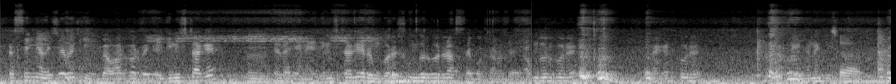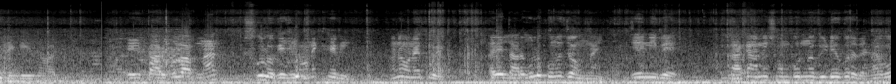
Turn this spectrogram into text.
একটা সিগন্যাল হিসেবে কি ব্যবহার করবে? এই জিনিসটাকে দেখেন এই জিনিসটাকে এরকম করে সুন্দর করে রাস্তায় বসানো যায়। সুন্দর করে প্যাকেট করে এখানে কি আচ্ছা। রেখে দিতে পারবেন। এই তারগুলো আপনার ষোলো কেজি অনেক হেভি মানে অনেক ওয়েট আর এই তারগুলো কোনো জং নাই যে নিবে তাকে আমি সম্পূর্ণ ভিডিও করে দেখাবো।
